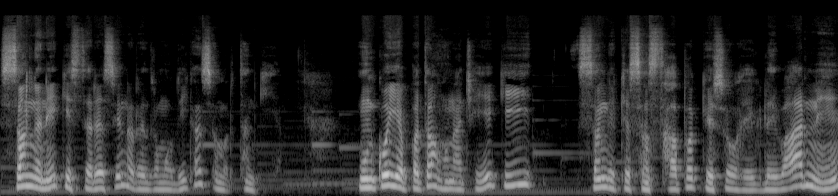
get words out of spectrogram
संघ ने किस तरह से नरेंद्र मोदी का समर्थन किया। उनको यह पता होना चाहिए कि संघ के संस्थापक केशव हेगड़ेवार ने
